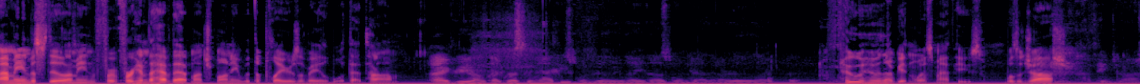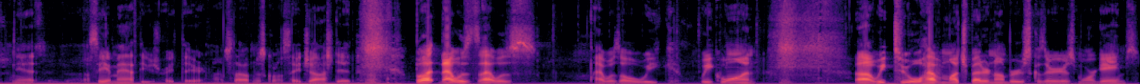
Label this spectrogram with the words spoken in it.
uh, I mean, but still, I mean, for for him to have that much money with the players available at that time, I agree. I don't like Wesley Matthews was really who who ended up getting Wes Matthews? Was it Josh? I think Josh. Yeah. I see a Matthews right there. So I'm just going to say Josh did. But that was that was that was all week week one. Uh, week two will have much better numbers because there's more games.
